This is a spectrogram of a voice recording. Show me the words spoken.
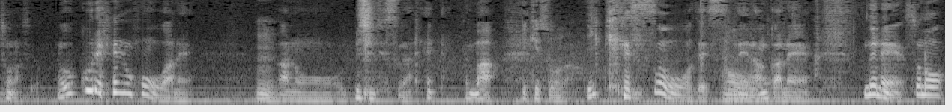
そうなんですよウクレレの方はねうん。あのービジネスがね まあいけそうな。いけそうですね、なんかね。でね、その、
